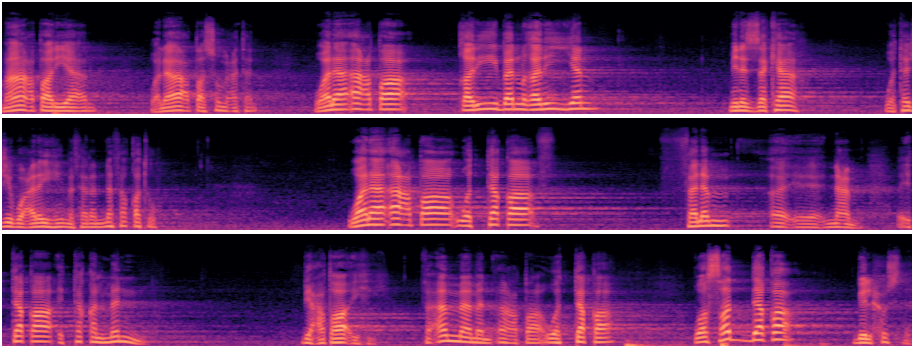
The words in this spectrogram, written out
ما أعطى رياء ولا أعطى سمعة ولا أعطى قريبا غنيا من الزكاة. وتجب عليه مثلا نفقته. ولا أعطى واتقى فلم نعم اتقى اتقى المن بعطائه. فأما من أعطى واتقى وصدق بالحسنى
